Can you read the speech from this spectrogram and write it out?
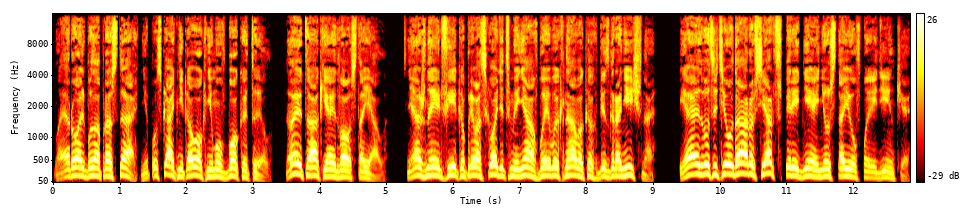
Моя роль была проста — не пускать никого к нему в бок и тыл. Но и так я едва устоял. Снежная эльфийка превосходит меня в боевых навыках безгранично. Я и двадцати ударов сердца перед ней не устаю в поединке.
